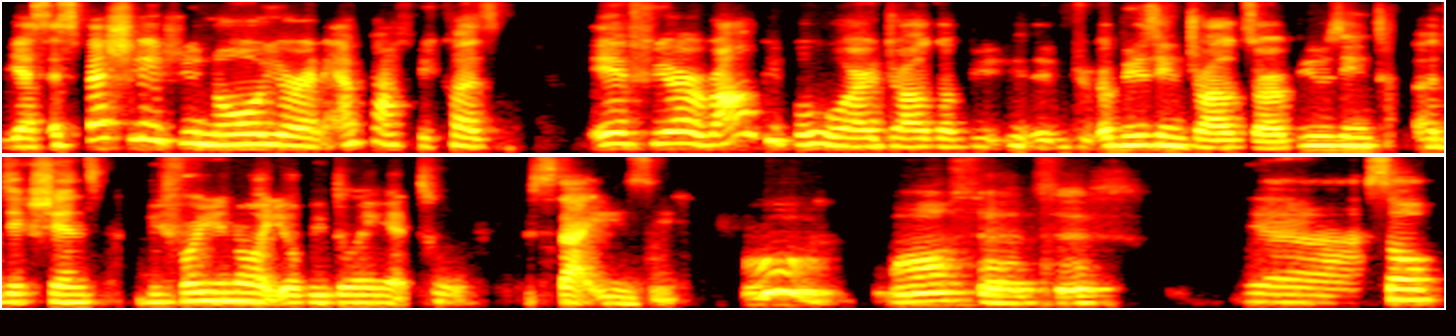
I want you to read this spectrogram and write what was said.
Yes, especially if you know you're an empath because if you're around people who are drug abu- abusing drugs or abusing t- addictions, before you know it, you'll be doing it too. It's that easy. Ooh, well said, sis. Yeah. So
